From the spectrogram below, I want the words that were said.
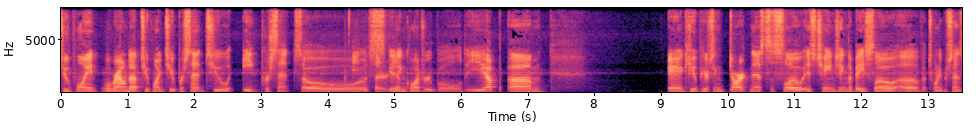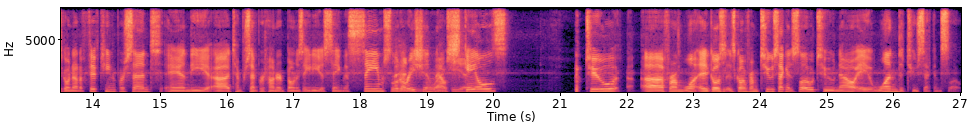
two point we'll round up two point two percent to eight percent. So it's third, getting quadrupled. Yep. Um. And Q piercing darkness, the slow is changing. The base slow of 20% is going down to 15%, and the uh, 10% per 100 bonus AD is staying the same. Slow I had duration no now idea. scales to uh from one it goes it's going from two second slow to now a one to two second slow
